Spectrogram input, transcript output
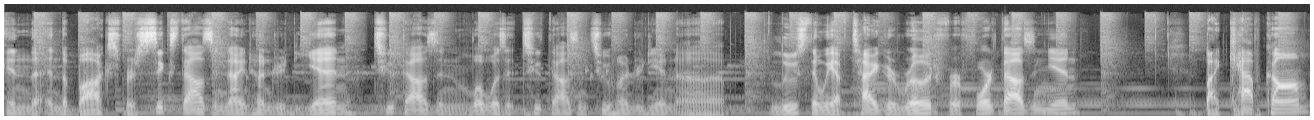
in the in the box for 6,900 yen, 2,000. What was it? 2,200 yen uh, loose. Then we have Tiger Road for 4,000 yen by Capcom.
